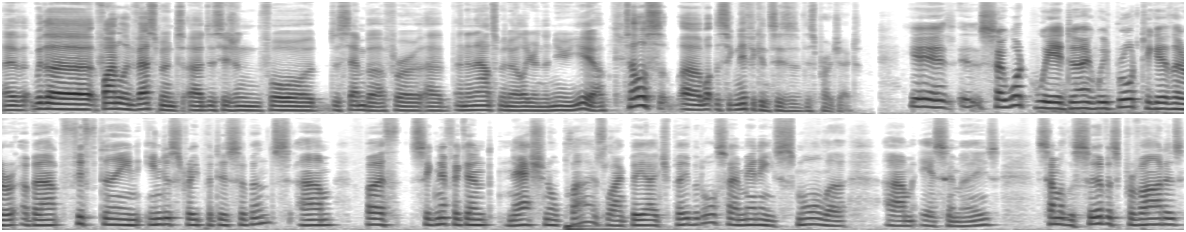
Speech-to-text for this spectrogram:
Uh, with a final investment uh, decision for December for a, an announcement earlier in the new year, tell us uh, what the significance is of this project. Yeah, so what we're doing, we've brought together about 15 industry participants um, both significant national players like BHP, but also many smaller um, SMEs, some of the service providers,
